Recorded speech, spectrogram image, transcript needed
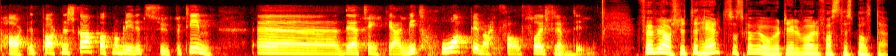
part, et partnerskap, at man blir et superteam. Eh, det tenker jeg er mitt håp, i hvert fall, for fremtiden. Før vi avslutter helt, så skal vi over til vår faste spalte.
